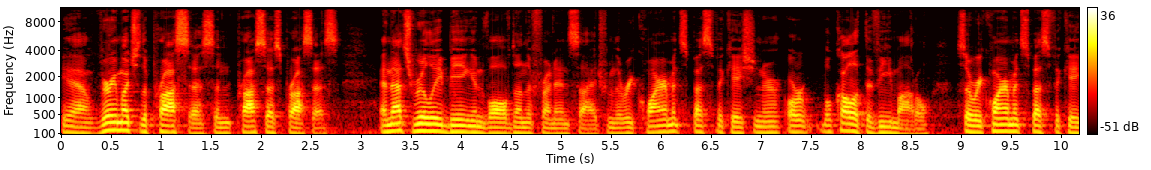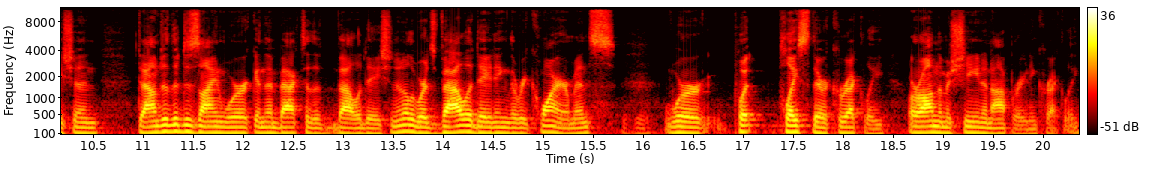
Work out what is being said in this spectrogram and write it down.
Yeah, very much the process and process, process. And that's really being involved on the front end side from the requirement specification, or, or, we'll call it the V model. So, requirement specification down to the design work and then back to the validation. In other words, validating the requirements mm-hmm. were put placed there correctly or on the machine and operating correctly.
